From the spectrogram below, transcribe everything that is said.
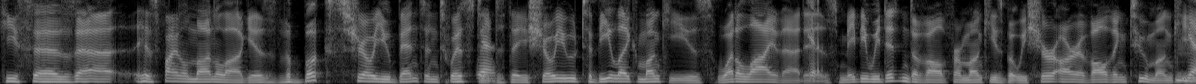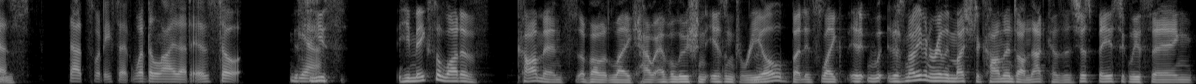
He says uh, his final monologue is The books show you bent and twisted. Yes. They show you to be like monkeys. What a lie that is. Yes. Maybe we didn't evolve from monkeys, but we sure are evolving to monkeys. Yes. That's what he said. What a lie that is. So So Yeah. he's, he makes a lot of comments about like how evolution isn't real, but it's like it, w- there's not even really much to comment on that because it's just basically saying,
